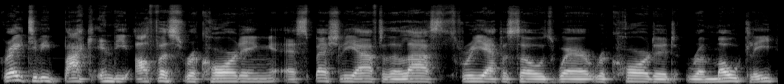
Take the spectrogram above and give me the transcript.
Great to be back in the office recording, especially after the last three episodes were recorded remotely.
